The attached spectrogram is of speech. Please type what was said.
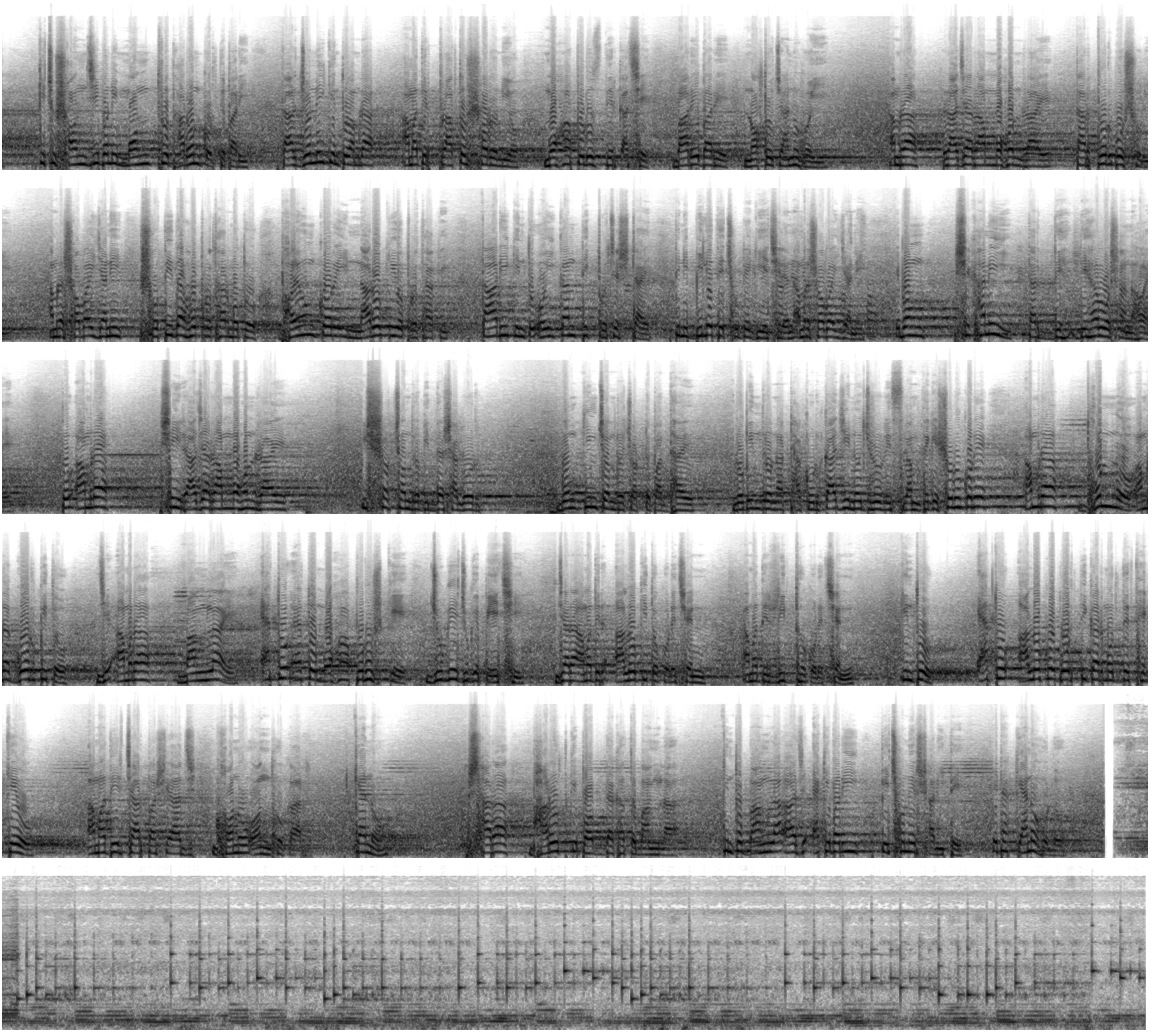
কিছু সঞ্জীবনী মন্ত্র ধারণ করতে পারি, তার জন্যই কিন্তু আমরা আমাদের প্রাতঃস্মরণীয় মহাপুরুষদের কাছে বারে বারে নতজানু হই। আমরা রাজা রামমোহন রায়, তার পূর্বসূরি। আমরা সবাই জানি সতীদাহ প্রথার মতো ভয়ঙ্কর এই নারকীয় প্রথাকে, তারই কিন্তু ঐকান্তিক প্রচেষ্টায় তিনি বিলেতে ছুটে গিয়েছিলেন, আমরা সবাই জানি। এবং সেখানেই তার দেহ- দেহাবসান হয়। তো আমরা সেই রাজা রামমোহন রায়, ঈশ্বরচন্দ্র বিদ্যাসাগর বঙ্কিমচন্দ্র চট্টোপাধ্যায়, রবীন্দ্রনাথ ঠাকুর, কাজী নজরুল ইসলাম থেকে শুরু করে আমরা ধন্য, আমরা গর্বিত যে আমরা বাংলায় এত এত মহাপুরুষকে যুগে যুগে পেয়েছি, যারা আমাদের আলোকিত করেছেন, আমাদের ঋদ্ধ করেছেন। কিন্তু এত আলোকবর্তিকার মধ্যে থেকেও আমাদের চারপাশে আজ ঘন অন্ধকার। কেন? সারা ভারতকে পথ দেখাতো বাংলা। কিন্তু বাংলা আজ একেবারেই পেছনের সারিতে। এটা কেন হলো?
